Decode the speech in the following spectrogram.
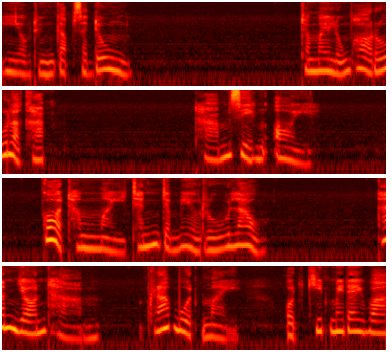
เฮียวถึงกับสะดุ้งทำไมหลวงพ่อรู้ล่ะครับ ถามเสียงอ่อย ก็ทำไมฉันจะไม่รู้เล่า ท่านย้อนถาม พระบวชใหม่ อดคิดไม่ได้ว่า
